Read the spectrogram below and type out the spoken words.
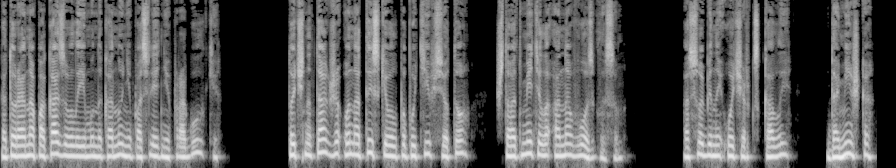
который она показывала ему накануне последней прогулки, Точно так же он отыскивал по пути все то, что отметила она возгласом. Особенный очерк скалы, домишка,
